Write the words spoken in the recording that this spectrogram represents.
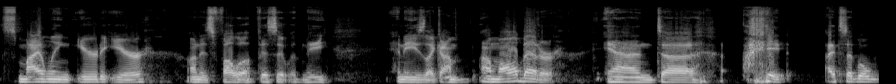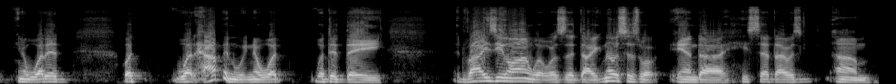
smiling ear to ear on his follow up visit with me and he's like, "I'm I'm all better." And uh, I I said, "Well, you know, what did what what happened? You know, what what did they advise you on? What was the diagnosis?" What and uh, he said, "I was um,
